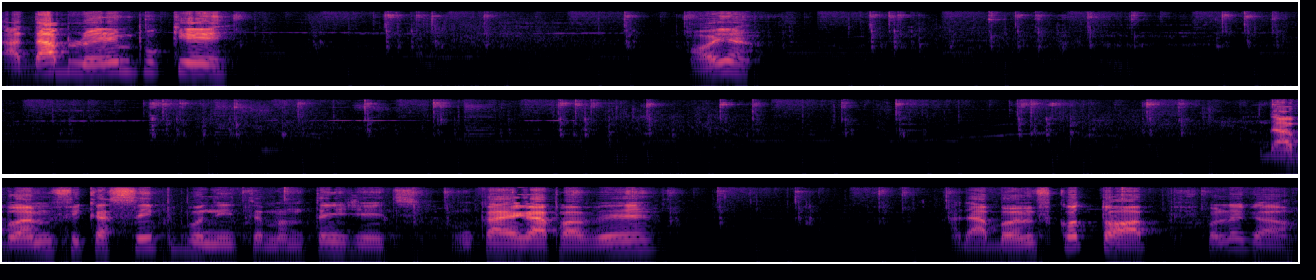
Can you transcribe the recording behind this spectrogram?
A WM porque. Olha. A WM fica sempre bonita, mano. Não tem jeito. Vamos carregar pra ver. A WM ficou top. Ficou legal.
